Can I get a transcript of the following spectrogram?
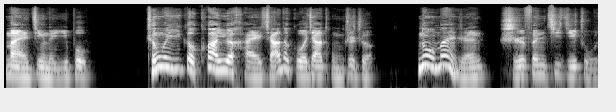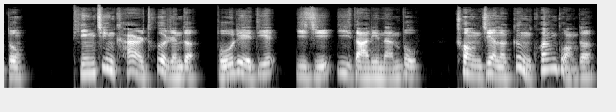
迈进了一步，成为一个跨越海峡的国家统治者。诺曼人十分积极主动，挺进凯尔特人的不列颠以及意大利南部，创建了更宽广的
